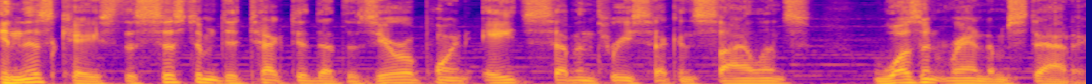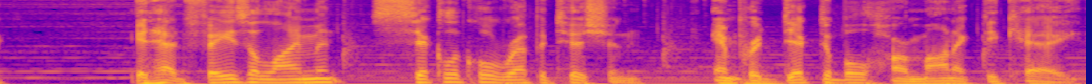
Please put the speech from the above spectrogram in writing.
In this case, the system detected that the 0.873 second silence wasn't random static. It had phase alignment, cyclical repetition, and predictable harmonic decay,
